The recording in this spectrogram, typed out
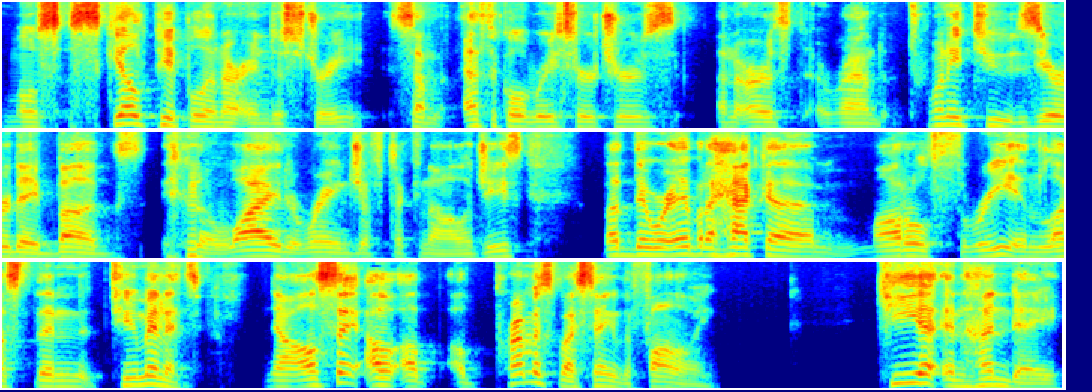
most skilled people in our industry, some ethical researchers unearthed around 22 zero day bugs in a wide range of technologies but they were able to hack a Model 3 in less than two minutes. Now, I'll say, I'll, I'll, I'll premise by saying the following Kia and Hyundai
